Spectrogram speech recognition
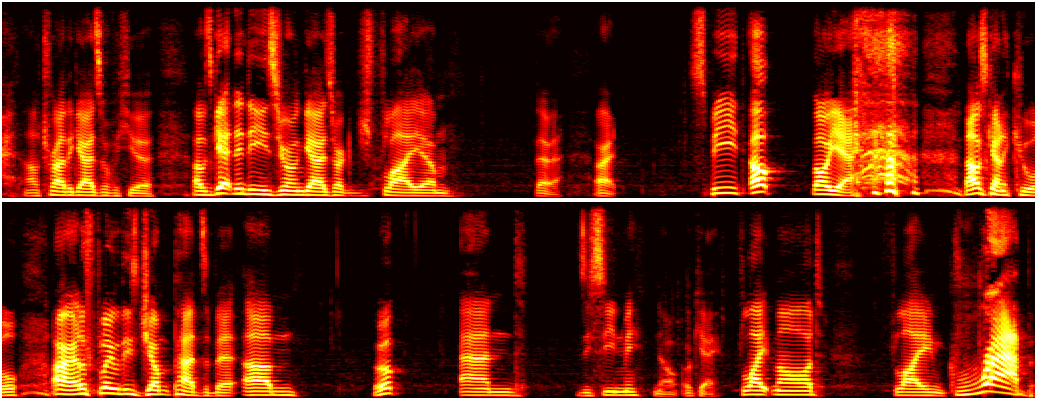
I'll try the guys over here. I was getting it easier on guys where I could just fly. Um, there. All right, speed. Oh, oh yeah, that was kind of cool. All right, let's play with these jump pads a bit. Um, whoop, and has he seen me? No. Okay, flight mod flying grab.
